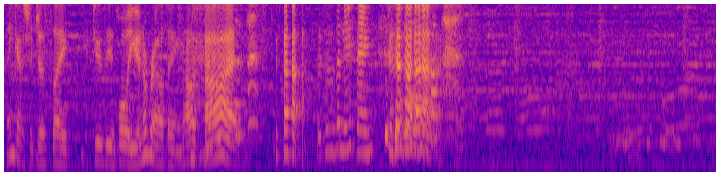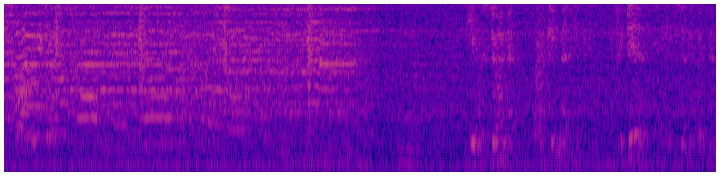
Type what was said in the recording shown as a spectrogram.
I think I should just like do the whole unibrow thing. That looks hot. this is the new thing. he was doing it thinking that he, if he did, he said he would have been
